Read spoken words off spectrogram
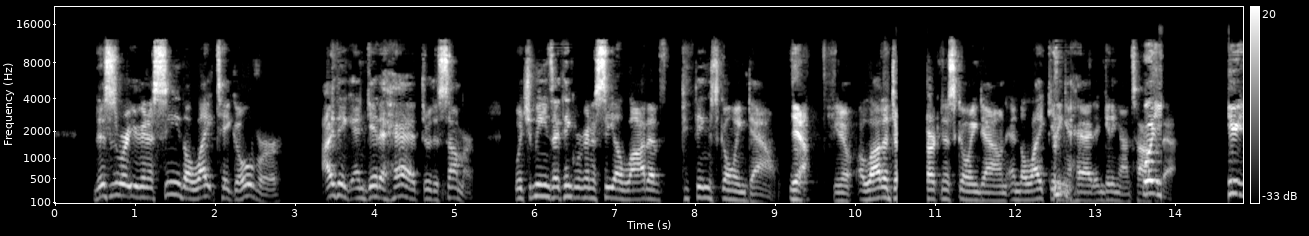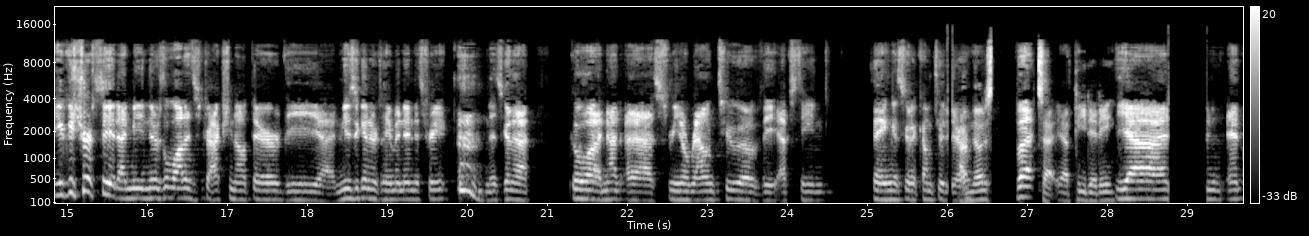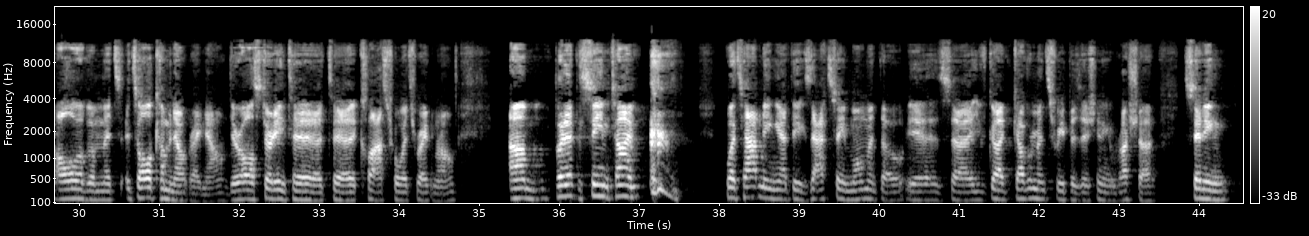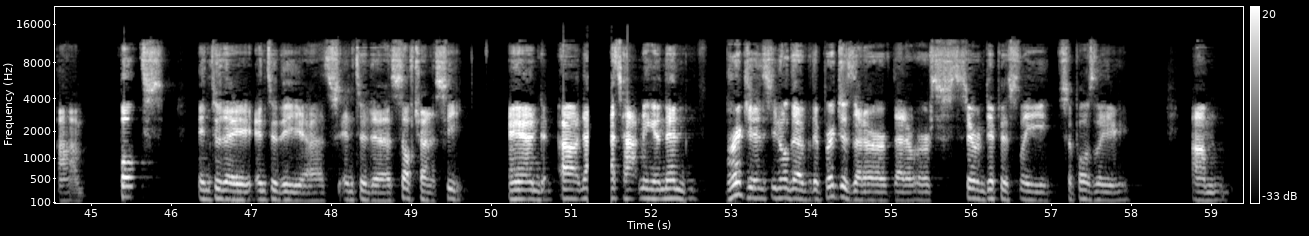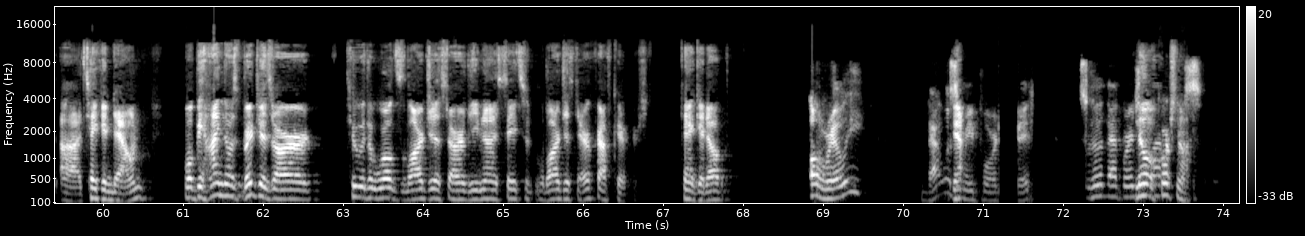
this is where you're going to see the light take over. I think and get ahead through the summer, which means I think we're going to see a lot of things going down. Yeah. You know, a lot of darkness going down, and the light getting ahead and getting on top Well, of that. you you can sure see it. I mean, there's a lot of distraction out there. The uh, music entertainment industry is going to go uh, not uh, you know round two of the Epstein thing is going to come through there. I've noticed But that. Yeah, P Diddy. yeah, and, and all of them, it's it's all coming out right now. They're all starting to to class for what's right and wrong. Um, but at the same time, what's happening at the exact same moment, though, is uh, you've got governments repositioning Russia, sending um, boats into the into the uh, into the South China Sea, and uh, that, that's happening. And then bridges, you know, the the bridges that are that are serendipitously supposedly um, uh, taken down. Well, behind those bridges are two of the world's largest, are the United States' largest aircraft carriers. Can't get out. Oh, really? That wasn't Yeah. reported. So that, that bridge No, of course not.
